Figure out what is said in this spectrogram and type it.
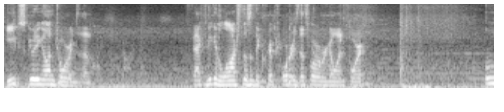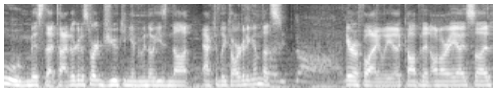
Keep scooting on towards them. In fact, if you can launch those at the Crypt Horrors, that's what we're going for. Ooh, missed that time. They're going to start juking him even though he's not actively targeting him. That's terrifyingly uh, confident on our AI's side.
